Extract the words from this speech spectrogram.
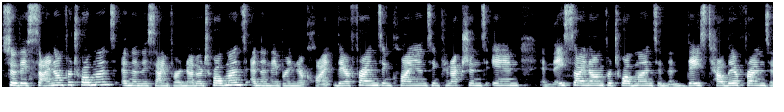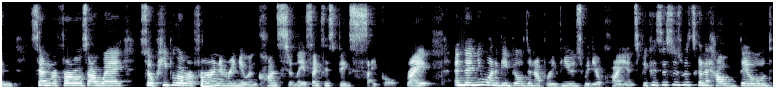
So they sign on for 12 months and then they sign for another 12 months and then they bring their client their friends and clients and connections in and they sign on for 12 months and then they tell their friends and send referrals our way. So people are referring and renewing constantly. It's like this big cycle, right? And then you want to be building up reviews with your clients because this is what's going to help build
